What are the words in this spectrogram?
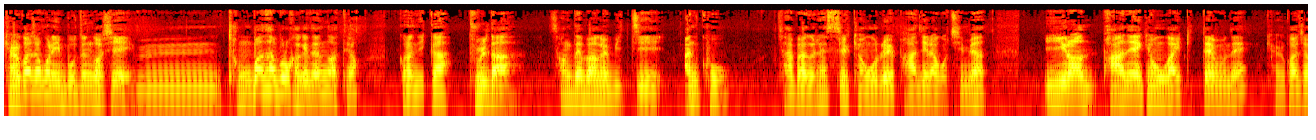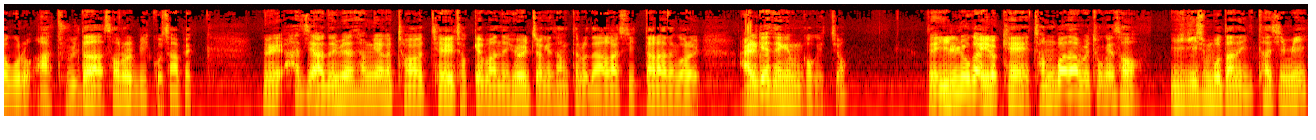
결과적으로 이 모든 것이 음, 정반합으로 가게 되는 것 같아요. 그러니까 둘 다 상대방을 믿지 않고 자백을 했을 경우를 반이라고 치면 이런 반의 경우가 있기 때문에 결과적으로 아 둘 다 서로를 믿고 자백을 하지 않으면 형량을 저 제일 적게 받는 효율적인 상태로 나아갈 수 있다라는 것을 알게 되는 거겠죠. 인류가 이렇게 정반합을 통해서 이기심보다는 이타심이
